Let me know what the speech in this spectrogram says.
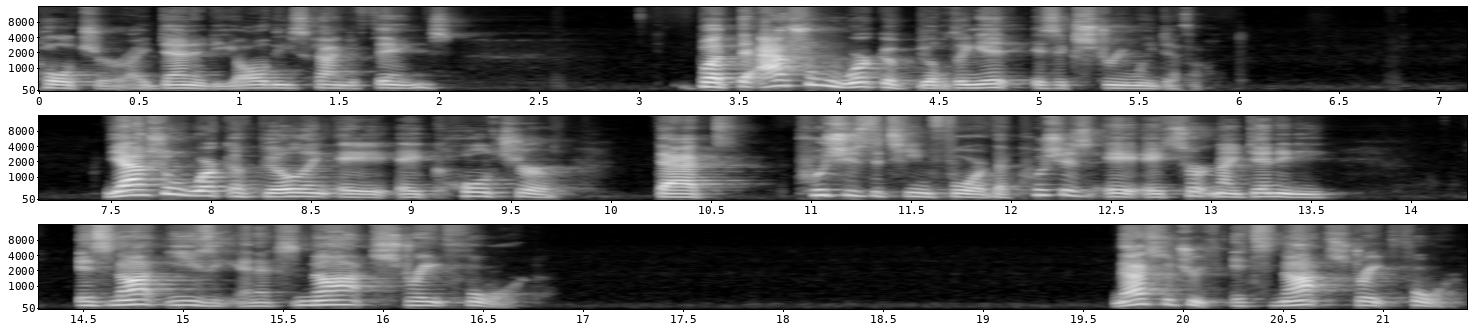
culture, identity, all these kind of things. But the actual work of building it is extremely difficult. The actual work of building a, a culture that pushes the team forward, that pushes a, a certain identity, is not easy and it's not straightforward. That's the truth. It's not straightforward.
